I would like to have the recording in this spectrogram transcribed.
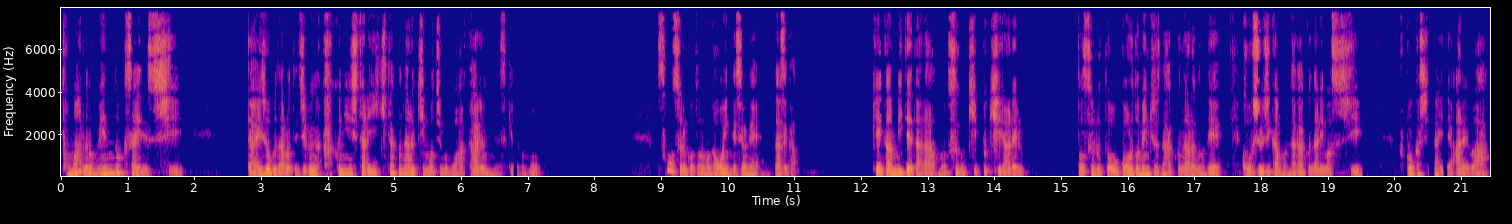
止まるのめんどくさいですし、大丈夫だろうって自分が確認したら行きたくなる気持ちもわかるんですけれども、損することの方が多いんですよね。なぜか。警官見てたら、もうすぐ切符切られる。とすると、ゴールド免許じゃなくなるので、講習時間も長くなりますし、福岡市内であれば、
